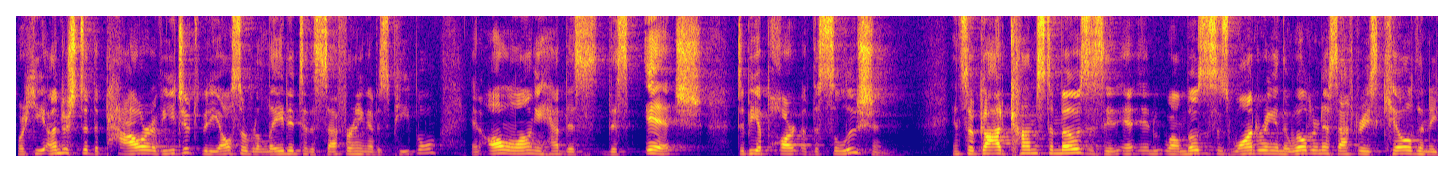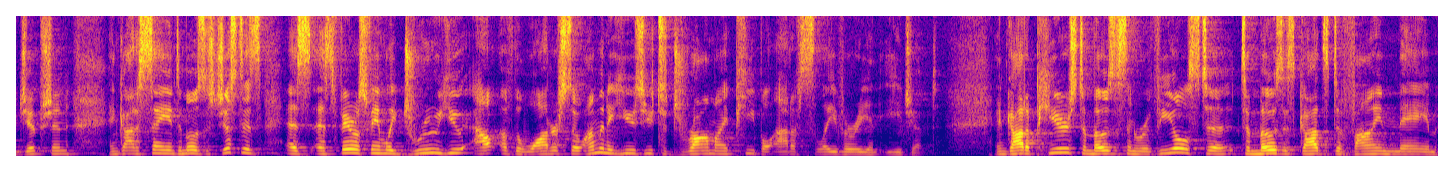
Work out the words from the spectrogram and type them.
where he understood the power of Egypt, but he also related to the suffering of his people. And all along, he had this, this itch to be a part of the solution. And so God comes to Moses and, and, while Moses is wandering in the wilderness after he's killed an Egyptian. And God is saying to Moses, just as, as, as Pharaoh's family drew you out of the water, so I'm going to use you to draw my people out of slavery in Egypt. And God appears to Moses and reveals to, to Moses God's divine name,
